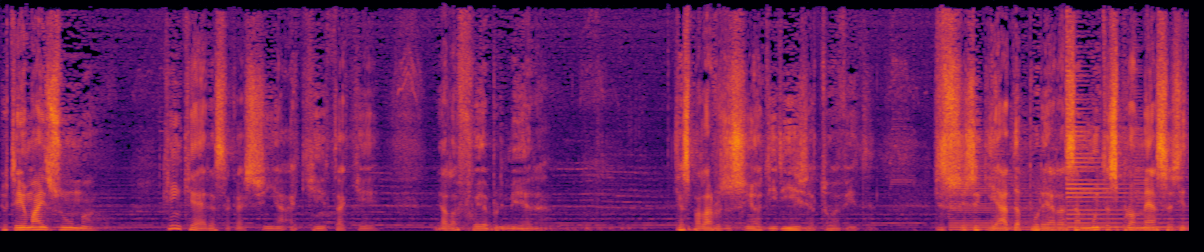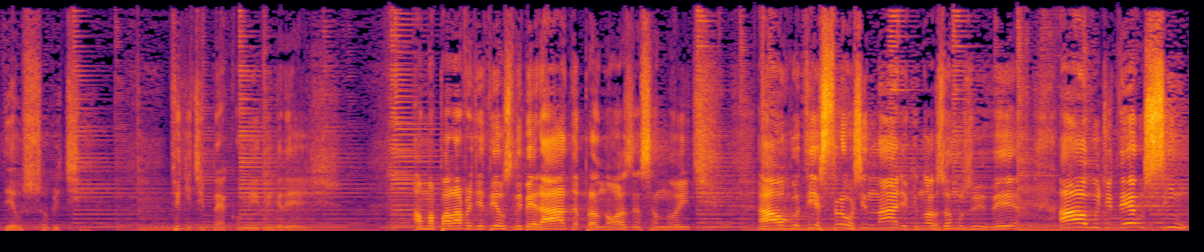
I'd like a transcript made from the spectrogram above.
Eu tenho mais uma. Quem quer essa caixinha? Aqui, está aqui. Ela foi a primeira. Que as palavras do Senhor dirijam a tua vida. Que seja guiada por elas. Há muitas promessas de Deus sobre ti. Fique de pé comigo, igreja. Há uma palavra de Deus liberada para nós nessa noite. Algo de extraordinário que nós vamos viver. Algo de Deus, sim,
